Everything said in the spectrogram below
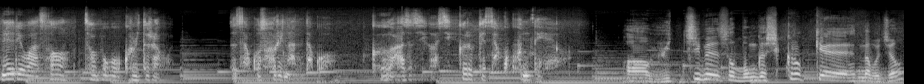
내려와서 저보고 그러더라고요. 자꾸 소리 난다고. 그 아저씨가 시끄럽게 자꾸 군대요. 아, 윗집에서 뭔가 시끄럽게 했나 보죠?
